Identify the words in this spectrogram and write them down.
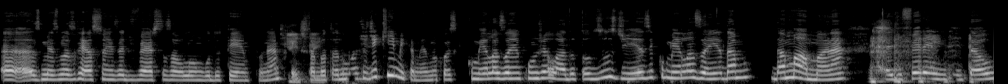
as mesmas reações adversas ao longo do tempo, né? Porque sim, a gente tá botando um monte de química, a mesma coisa que comer lasanha congelada todos os dias e comer lasanha da, da mama, né? É diferente. Então,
